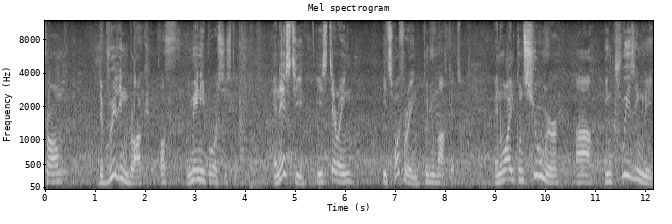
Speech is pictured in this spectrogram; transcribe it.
from the building block of many power systems. And ST is steering its offering to new market. And while consumers are increasingly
